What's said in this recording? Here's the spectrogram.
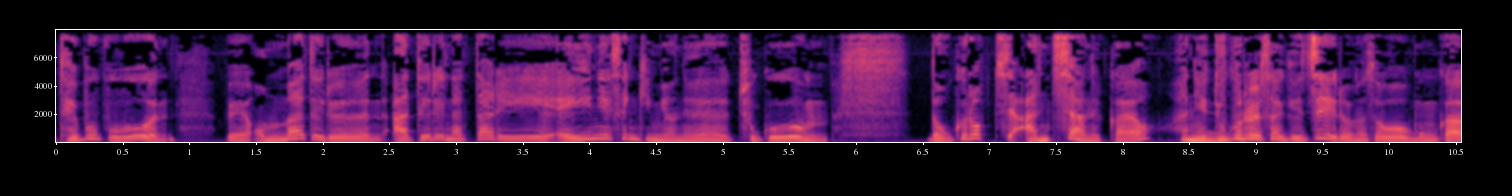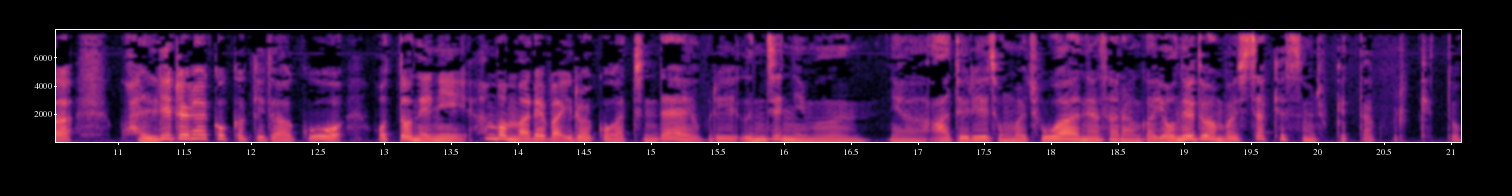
대부분 왜 엄마들은 아들이나 딸이 애인이 생기면은 조금 너그럽지 않지 않을까요? 아니, 누구를 사귀지? 이러면서 뭔가 관리를 할 것 같기도 하고, 어떤 애니? 한번 말해봐. 이럴 것 같은데, 우리 은지님은, 야, 아들이 정말 좋아하는 사람과 연애도 한번 시작했으면 좋겠다고, 이렇게 또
